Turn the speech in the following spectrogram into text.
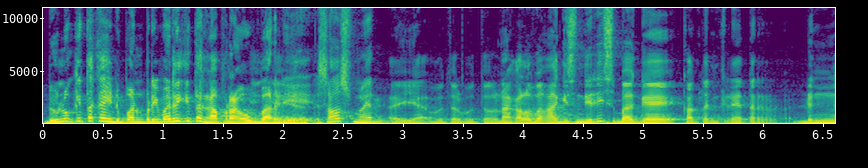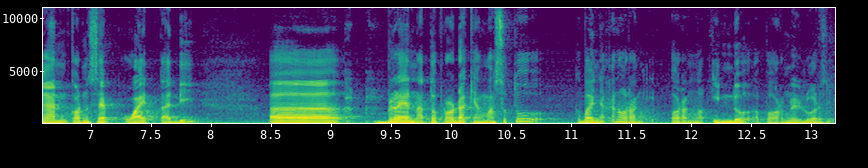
Dulu kita kehidupan pribadi kita nggak pernah umbar di sosmed. Iya betul betul. Nah kalau Bang Agi sendiri sebagai content creator dengan konsep white tadi, eh brand atau produk yang masuk tuh kebanyakan orang orang Indo apa orang dari luar sih?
